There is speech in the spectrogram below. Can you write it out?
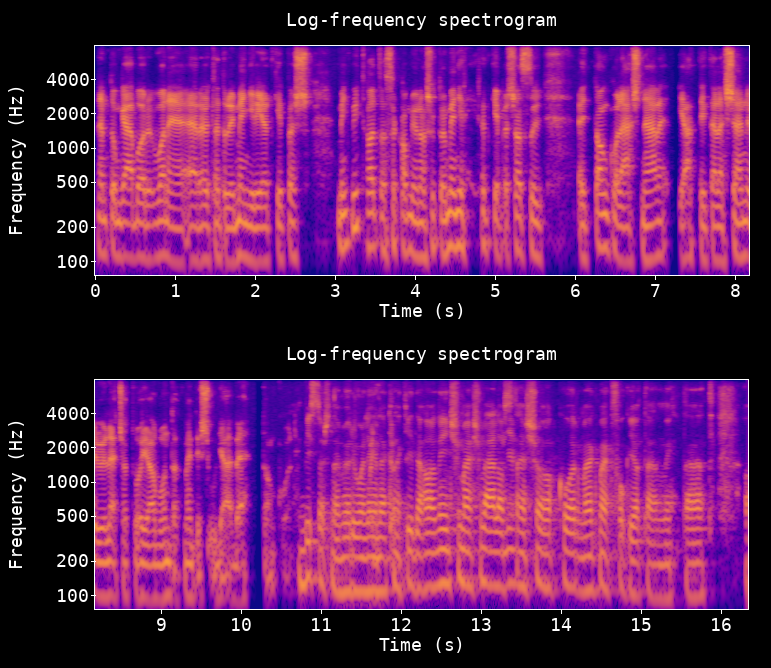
nem tudom, Gábor, van-e erre ötlet, hogy mennyire életképes, mint mit hallasz a kamionosoktól, mennyire életképes az, hogy egy tankolásnál játételesen ő lecsatolja a vontatmányt, és úgy áll be tankolni. Biztos nem örülnének neki, de ha nincs más választása, ugye? akkor meg meg fogja tenni. Tehát a...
